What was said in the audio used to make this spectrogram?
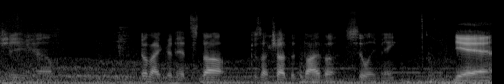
she um, got that good head start because I tried to dive her. Silly me. Yeah,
